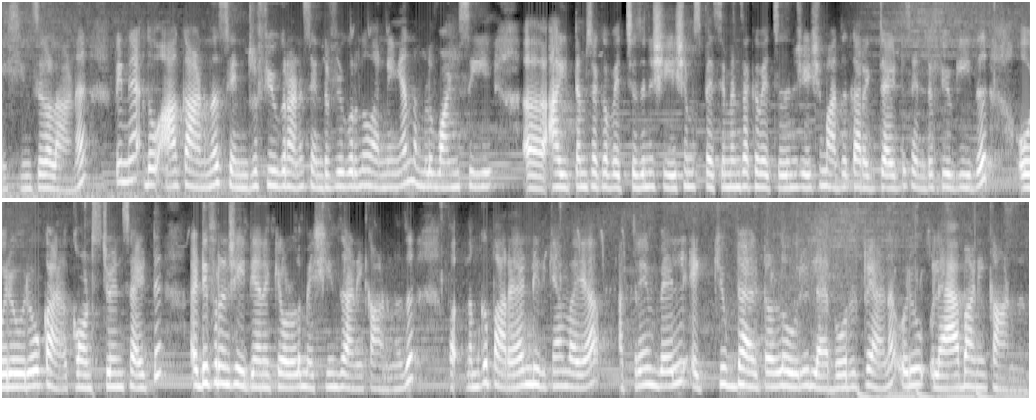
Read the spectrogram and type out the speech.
മെഷീൻസുകളാണ് പിന്നെ അത് ആ കാണുന്നത് സെൻട്രൽ ഫ്യൂഗർ എന്ന് പറഞ്ഞു കഴിഞ്ഞാൽ നമ്മൾ വൺസ് ഈ ഐറ്റംസ് ഒക്കെ വെച്ചതിന് ശേഷം സ്പെസിമെൻസ് ഒക്കെ വെച്ചതിന് ശേഷം അത് കറക്റ്റായിട്ട് സെൻട്രിഫ്യൂഗ് ചെയ്ത് ഓരോരോ കോൺസ്റ്റുവൻസ് ആയിട്ട് ഡിഫറൻഷ്യേറ്റ് ചെയ്യാനൊക്കെ ഉള്ള മെഷീൻസ് ആണ് ഈ കാണുന്നത്. നമുക്ക് പറയാണ്ടിരിക്കാൻ വയ്യ അത്രയും വെൽ എക്യുപ്ഡ് ആയിട്ടുള്ള ഒരു ലബോറട്ടറി ആണ് ഒരു ലാബാണ് ഈ കാണുന്നത്.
